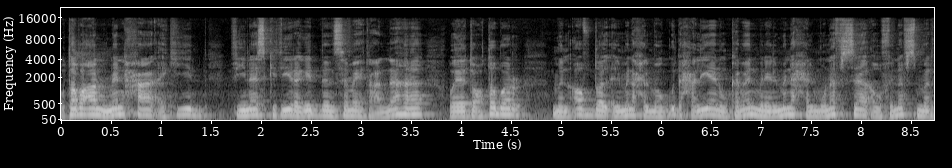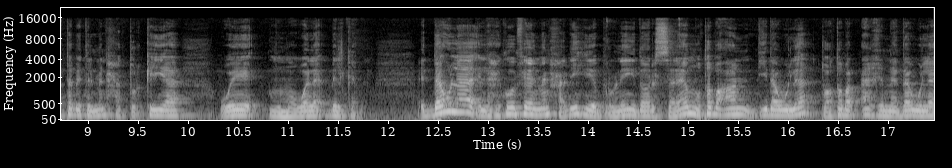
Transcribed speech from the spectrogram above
وطبعا منحة أكيد في ناس كتيرة جدا سمعت عنها وهي تعتبر من أفضل المنح الموجودة حاليا وكمان من المنح المنافسة أو في نفس مرتبة المنحة التركية وممولة بالكامل. الدولة اللي هيكون فيها المنحة دي هي بروني دار السلام وطبعا دي دولة تعتبر أغنى دولة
